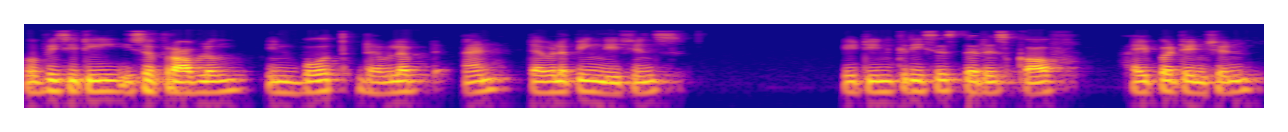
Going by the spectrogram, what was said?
Obesity is a problem in both developed and developing nations. It increases the risk of hypertension,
